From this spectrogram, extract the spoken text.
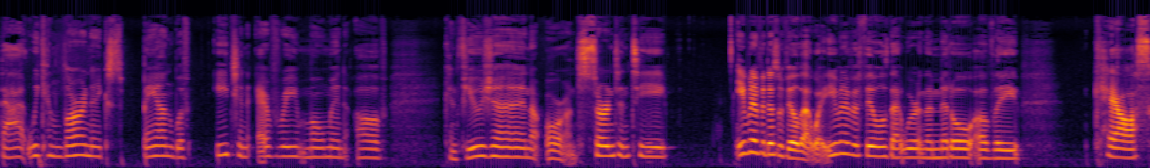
that we can learn and expand with each and every moment of confusion or uncertainty. Even if it doesn't feel that way, even if it feels that we're in the middle of a chaos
